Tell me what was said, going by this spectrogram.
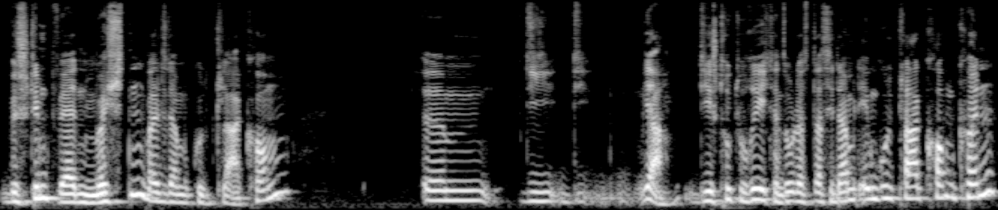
bestimmt werden möchten, weil sie damit gut klarkommen, ähm, die, die, ja, die strukturiere ich dann so, dass, dass sie damit eben gut klarkommen können.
